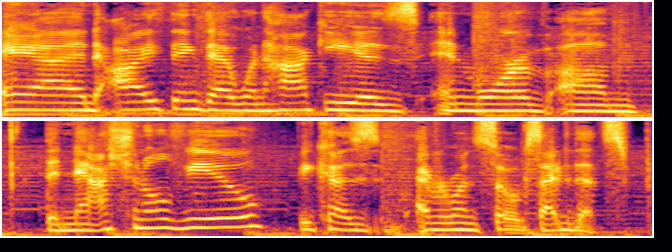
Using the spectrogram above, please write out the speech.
And I think that when hockey is in more of um, the national view, because everyone's so excited that sp-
